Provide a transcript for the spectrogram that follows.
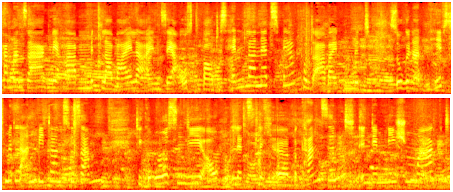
kann man sagen. Wir haben mittlerweile ein sehr ausgebautes Händlernetzwerk und arbeiten mit sogenannten Hilfsmittelanbietern zusammen. Die großen, die auch letztlich äh, bekannt sind in dem Nischenmarkt,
